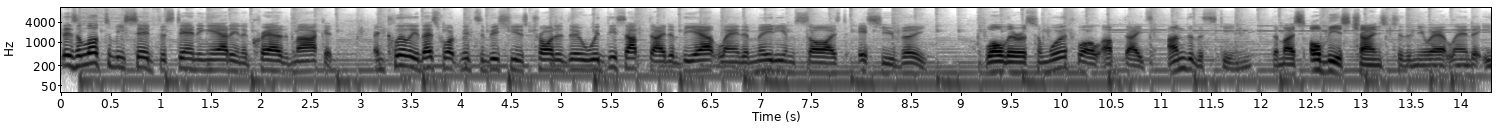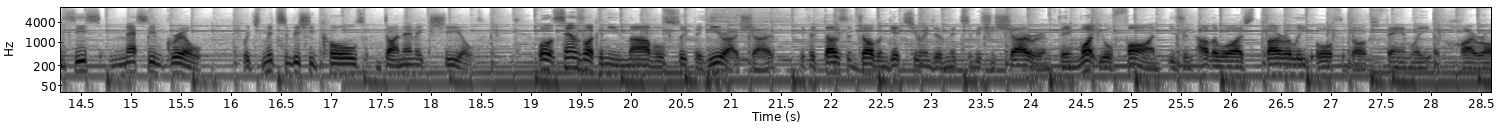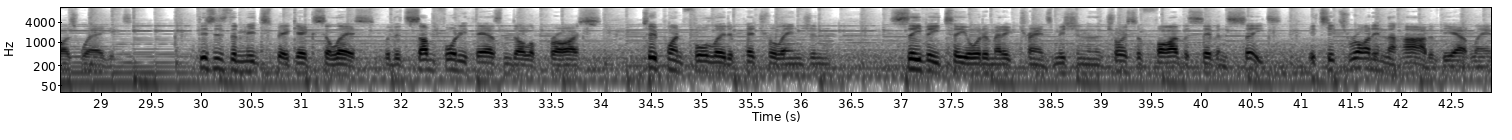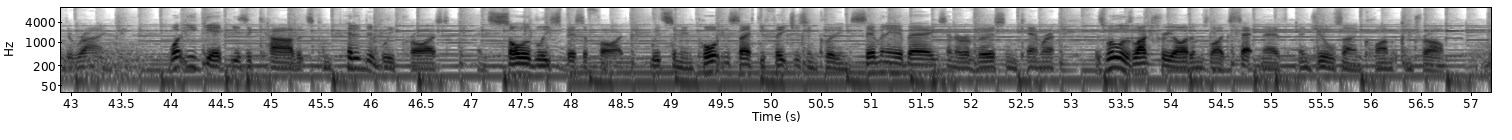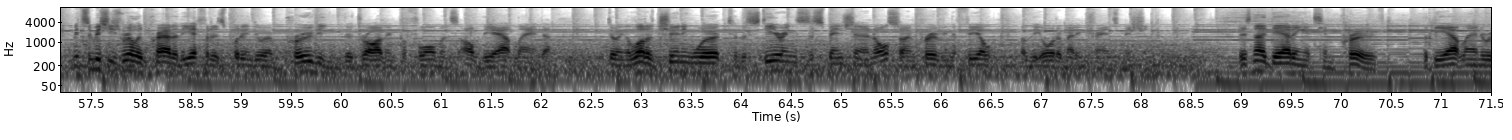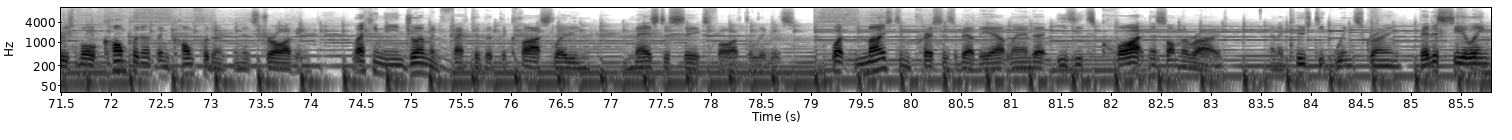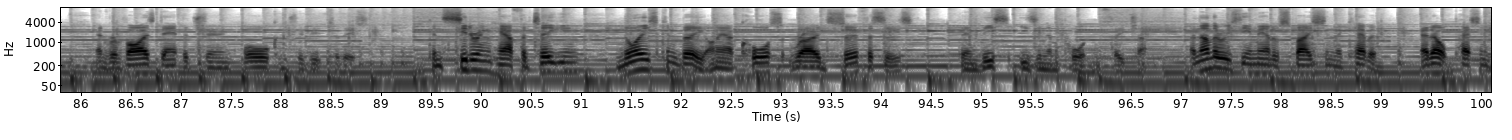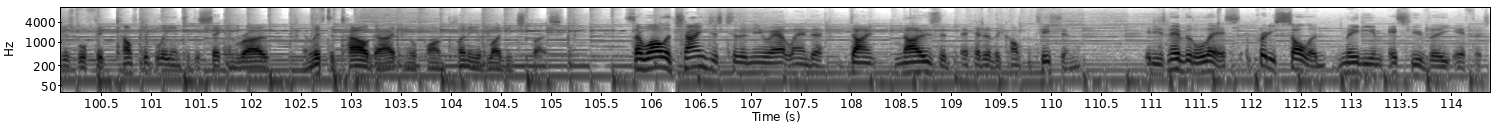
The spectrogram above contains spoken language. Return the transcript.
There's a lot to be said for standing out in a crowded market, and clearly that's what Mitsubishi has tried to do with this update of the Outlander medium-sized SUV. While there are some worthwhile updates under the skin, the most obvious change to the new Outlander is this massive grille, which Mitsubishi calls Dynamic Shield. Well, it sounds like a new Marvel superhero show. If it does the job and gets you into a Mitsubishi showroom, then what you'll find is an otherwise thoroughly orthodox family of high-rise wagons. This is the mid-spec XLS with its sub $40,000 price, 2.4 litre petrol engine, CVT automatic transmission and the choice of five or seven seats. It sits right in the heart of the Outlander range. What you get is a car that's competitively priced and solidly specified, with some important safety features including seven airbags and a reversing camera, as well as luxury items like sat-nav and dual zone climate control. Mitsubishi is really proud of the effort it's put into improving the driving performance of the Outlander, doing a lot of tuning work to the steering, suspension and also improving the feel of the automatic transmission. There's no doubting it's improved, but the Outlander is more competent than confident in its driving, lacking the enjoyment factor that the class-leading Mazda CX-5 delivers. What most impresses about the Outlander is its quietness on the road. An acoustic windscreen, better sealing and revised damper tune all contribute to this. Considering how fatiguing noise can be on our coarse road surfaces, then this is an important feature. Another is the amount of space in the cabin. Adult passengers will fit comfortably into the second row and lift a tailgate and you'll find plenty of luggage space. So while the changes to the new Outlander don't nose it ahead of the competition, it is nevertheless a pretty solid medium SUV effort.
